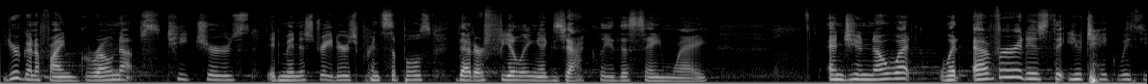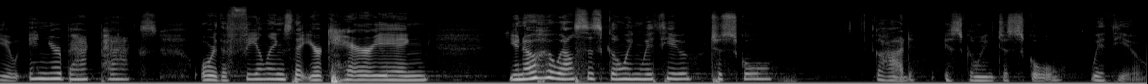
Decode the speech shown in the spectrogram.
You're going to find grown ups, teachers, administrators, principals that are feeling exactly the same way. And you know what? Whatever it is that you take with you in your backpacks or the feelings that you're carrying, you know who else is going with you to school? God is going to school with you.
